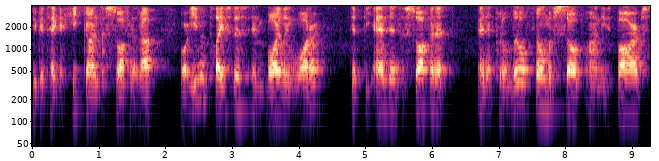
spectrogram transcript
You could take a heat gun to soften it up, or even place this in boiling water, dip the end in to soften it, and then put a little film of soap on these barbs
